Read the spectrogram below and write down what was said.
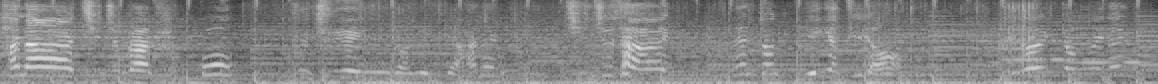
하나 지주가 갖고 그 주위에 있는 걸 이렇게 하는 지주사는 좀 얘기가 틀려. 그럴 경우에는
